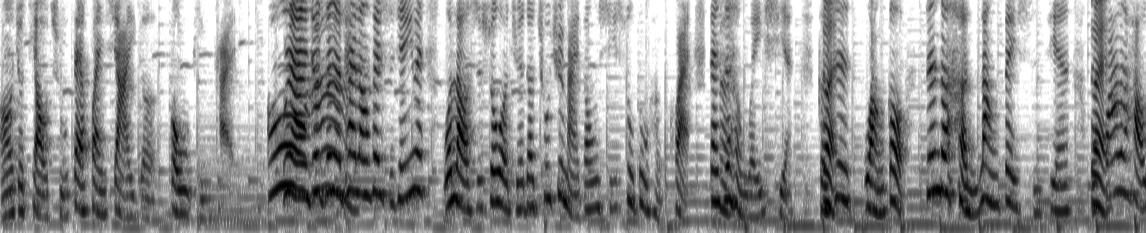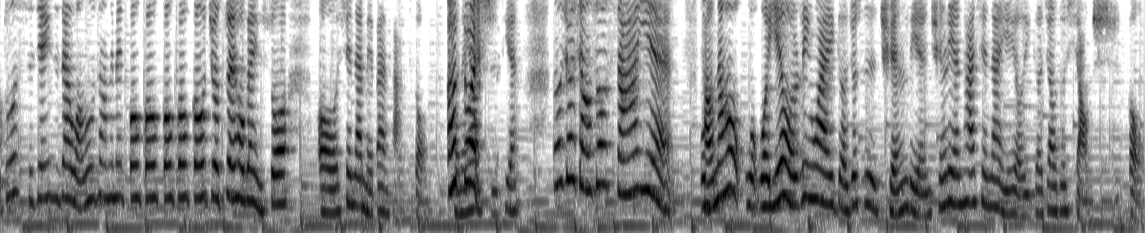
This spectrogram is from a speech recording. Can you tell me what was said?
然后就跳出，再换下一个购物平台。不然就真的太浪费时间。因为我老实说，我觉得出去买东西速度很快，但是很危险。可是网购真的很浪费时间，我花了好多时间一直在网络上那边勾勾勾勾勾，就最后跟你说，哦，现在没办法送，可能要十天。然后就想说傻眼。好，然后我我也有另外一个，就是全联，全联它现在也有一个叫做小时购。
